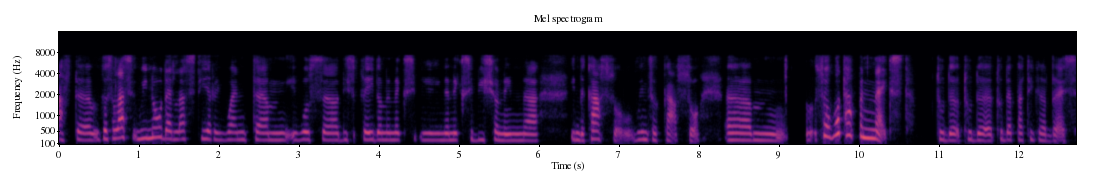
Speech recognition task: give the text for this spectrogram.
after because last we know that last year it went um, it was displayed on an ex- in an exhibition in in the castle, Windsor Castle. Um, so what happened next? To the, to the, to the particular dress.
